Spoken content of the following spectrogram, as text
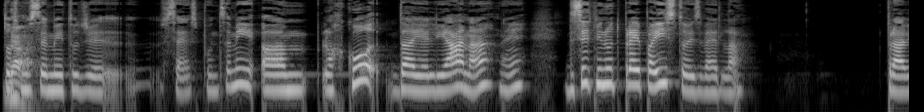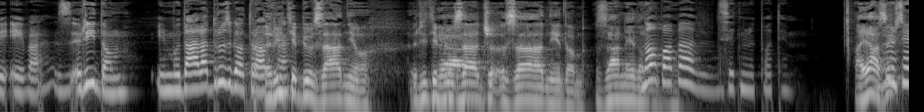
to Ja. smo se mi tudi že vse s puncami, um, lahko da je Lijana ne, deset minut prej pa isto izvedla, pravi Eva, z Ridom in mu dala drugega otroka. Rit je bil zadnjo, Rit je Ja. bil za, za Nedom. Za nedom. No, pa pa deset minut potem. A ja, Zdaj, zdaj,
